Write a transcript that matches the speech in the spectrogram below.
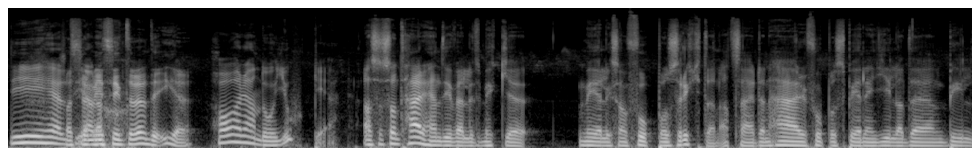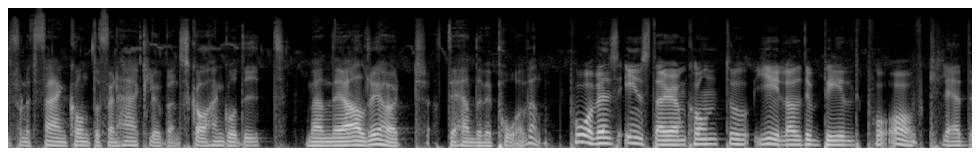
Det är helt Fast jag jävla minns inte vem det är. Har han då gjort det? Alltså sånt här händer ju väldigt mycket med liksom fotbollsrykten. Att så här, den här fotbollsspelaren gillade en bild från ett fankonto för den här klubben. Ska han gå dit? Men jag har aldrig hört att det hände med påven. Påvens Instagramkonto gillade bild på avklädd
